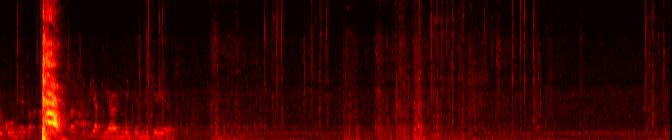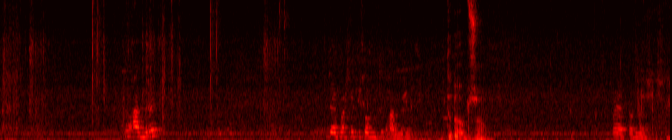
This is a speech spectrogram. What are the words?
Ogólnie to ktoś rzuca czepiaki, ale nie wiem gdzie jest. Tu Andry. Tutaj właśnie pisze mi tu Andrzej. To dobrze. E, podnieśli się.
